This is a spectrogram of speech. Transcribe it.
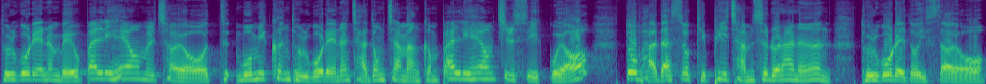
돌고래는 매우 빨리 헤엄을 쳐요. 드- 몸이 큰 돌고래는 자동차만큼 빨리 헤엄칠 수 있고요. 또 바닷속 깊이 잠수를 하는 돌고래도 있어요.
